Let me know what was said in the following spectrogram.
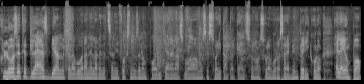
closeted lesbian che lavora nella redazione di Fox News e non può dichiarare la sua omosessualità perché il suo, il suo lavoro sarebbe in pericolo. E lei è un po'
